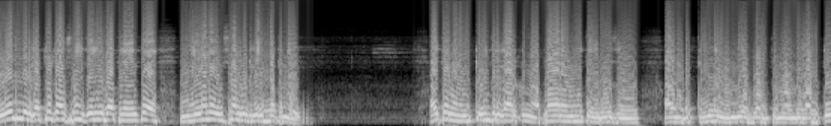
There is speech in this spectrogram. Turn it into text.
ఈరోజు మీరు కట్టే ట్యాక్స్లు దేనికి నెలలో విషయాలు వీటికి వెళ్ళిపోతున్నాయి అయితే మన ముఖ్యమంత్రి గారికి ఉన్న అపార అనుమతి ఈరోజు ఆయన కేంద్రం ఎన్డీఏ ప్రభుత్వంలో ఉంది కాబట్టి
